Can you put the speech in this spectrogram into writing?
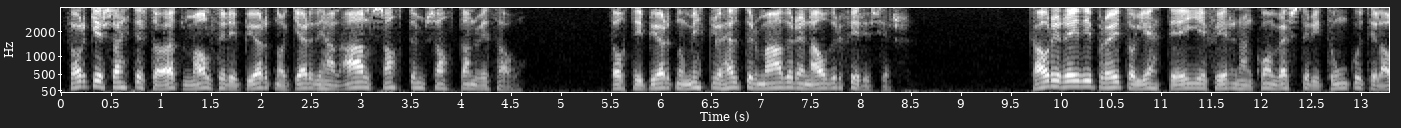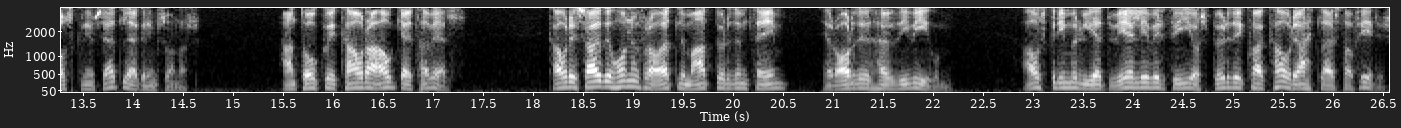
Þorger sættist á öll mál fyrir björn og gerði hann al sáttum sáttan við þá. Þótti björn nú miklu heldur maður en áður fyrir sér. Kári reyði braut og létti eigi fyrir hann kom vestur í tungu til áskrims ellegrimssonar. Hann tók við Kára ágæta vel. Kári sagði honum frá öllum atbyrðum þeim er orðið höfði í vígum. Áskrimur létt vel yfir því og spurði hvað Kári ætlaðist á fyrir.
